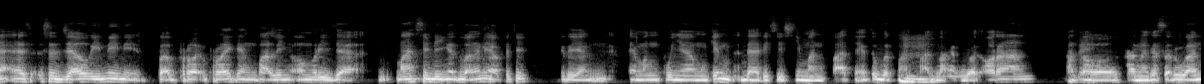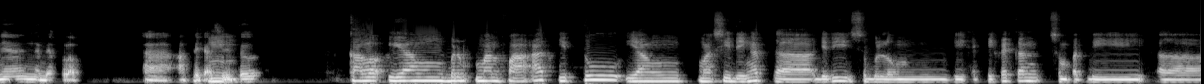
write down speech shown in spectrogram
Nah, eh, se- sejauh ini nih, pro- proyek yang paling Om Riza masih diingat banget nih apa sih? Itu yang emang punya mungkin dari sisi manfaatnya itu bermanfaat Hmm. banget buat orang Oke. atau karena keseruannya ngedevelop uh, aplikasi Hmm. itu. Kalau yang bermanfaat itu yang masih diingat, eh, jadi sebelum diactivate kan sempat di eh,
